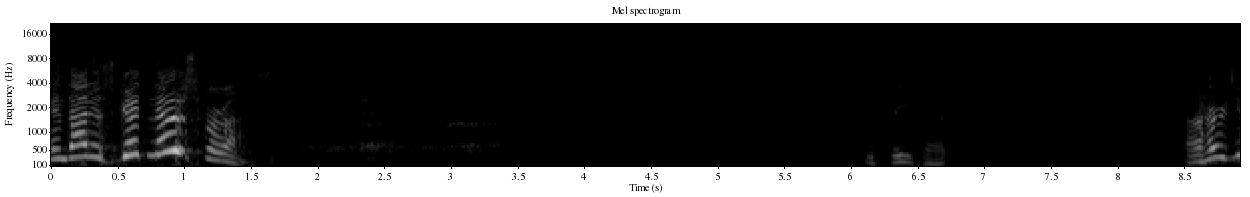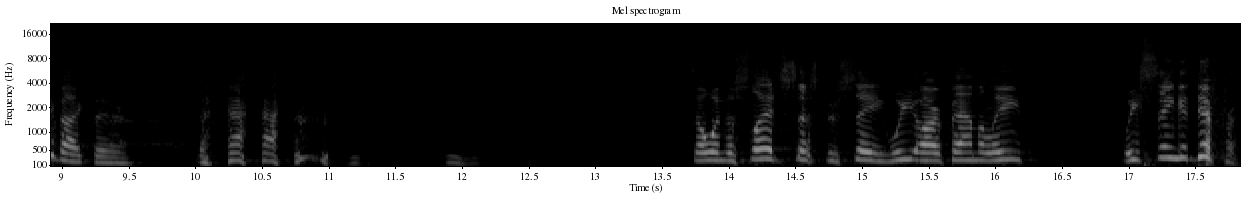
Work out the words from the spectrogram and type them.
And that is good news for us. Miss D's back. I heard you back there. so when the Sledge Sisters sing, We Are Family, we sing it different.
